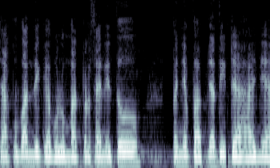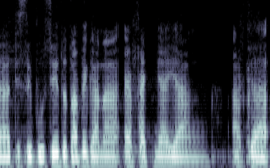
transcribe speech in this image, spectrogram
cakupan 34 persen itu penyebabnya tidak hanya distribusi, tetapi karena efeknya yang agak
